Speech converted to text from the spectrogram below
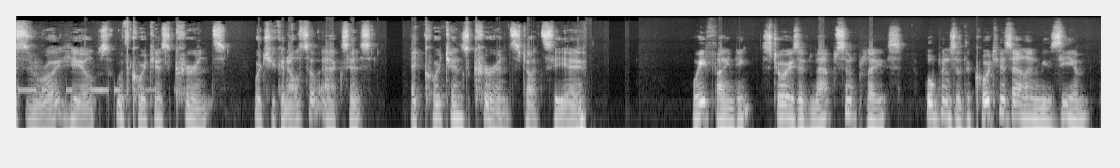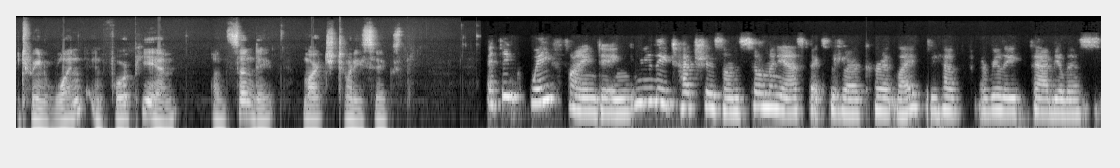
This is Roy Hales with Cortes Currents, which you can also access at cortescurrents.ca. Wayfinding Stories of Maps and Place opens at the Cortes Island Museum between 1 and 4 p.m. on Sunday, March 26th. I think wayfinding really touches on so many aspects of our current life. We have a really fabulous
